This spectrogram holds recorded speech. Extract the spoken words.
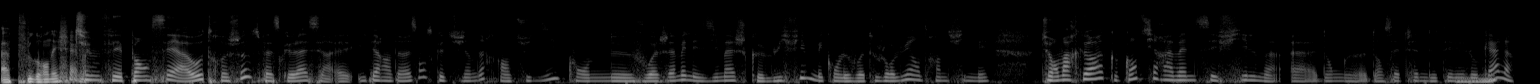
à plus grande échelle. Tu me fais penser à autre chose parce que là, c'est hyper intéressant ce que tu viens de dire quand tu dis qu'on ne voit jamais les images que lui filme, mais qu'on le voit toujours lui en train de filmer. Tu remarqueras que quand il ramène ses films euh, donc, euh, dans cette chaîne de télé Mhm. locale,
